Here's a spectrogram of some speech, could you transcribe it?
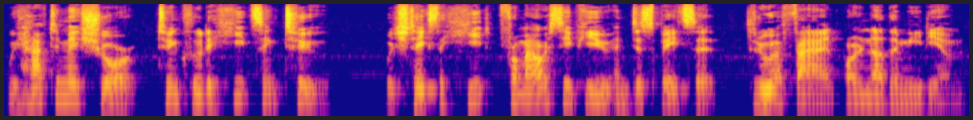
We have to make sure to include a heatsink too, which takes the heat from our CPU and dissipates it through a fan or another medium.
